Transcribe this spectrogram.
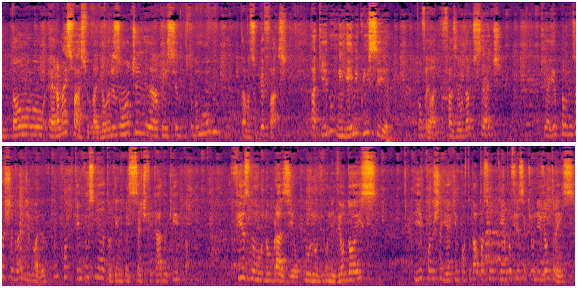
Então era mais fácil. Lá em Belo Horizonte era conhecido de todo mundo, estava super fácil. Aqui ninguém me conhecia. Então falei, olha, vou fazer o W7, que aí pelo menos eu chego lá e digo, olha, eu tenho conhecimento, eu tenho esse certificado aqui. Fiz no, no Brasil o, o nível 2, E quando cheguei aqui em Portugal, passou um tempo, eu fiz aqui o nível 3.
